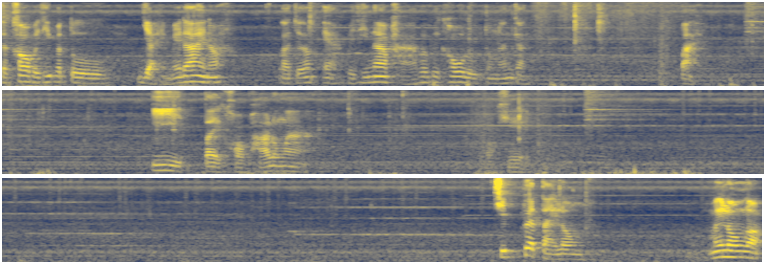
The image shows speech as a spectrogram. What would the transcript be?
จะเข้าไปที่ประตูใหญ่ไม่ได้เนาะ เราจะต้องแอบไปที่หน้าผาเพื่อไปเข้ารูตรงนั้นกัน ไป อีไต่ขอบผาลงมา โอเคชิปเพื่อไต่ลง ไม่ลงหรอก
